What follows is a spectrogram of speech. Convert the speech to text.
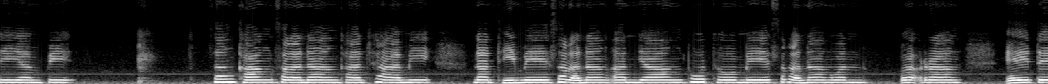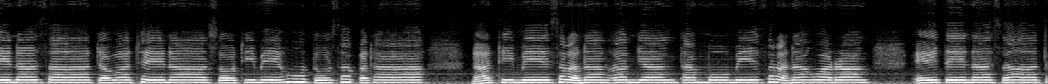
ติยามปี สังฆังสรณังคาชามินัตถิเมสรณังอัญญังพุทโธเมสรณังวันวรัง เอเตนะสาจวัเทนะโสทิเมโหตุสัพพทานาทิเมสรณังอัญญังธรรมโมเมสรณังวรัง เอเตนะสาจ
